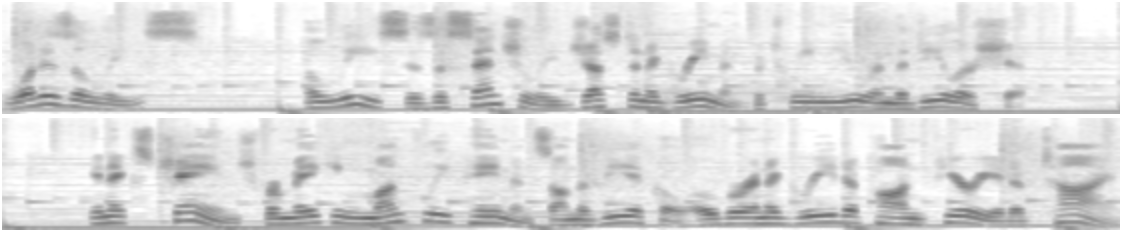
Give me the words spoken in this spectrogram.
what is a lease? A lease is essentially just an agreement between you and the dealership. In exchange for making monthly payments on the vehicle over an agreed upon period of time,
